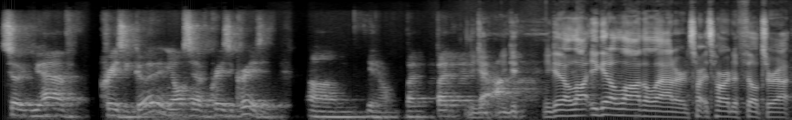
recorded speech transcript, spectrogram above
So you have crazy good, and you also have crazy crazy. Um, you know, but but you get, you get, you get a lot you get a lot of the latter. It's hard, it's hard to filter out.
